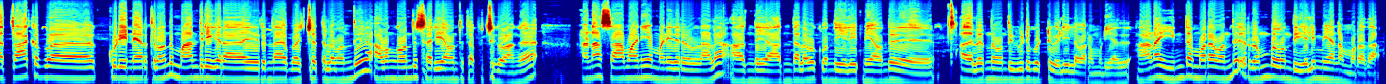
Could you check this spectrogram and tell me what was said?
அது தாக்கக்கூடிய நேரத்தில் வந்து மாந்திரிகராக இருந்த பட்சத்தில் வந்து அவங்க வந்து சரியாக வந்து தப்பிச்சுக்குவாங்க. ஆனால் சாமானிய மனிதர்களால் அந்த அந்த அளவுக்கு வந்து எளிமையாக வந்து அதிலேருந்து வந்து விடுபட்டு வெளியில் வர முடியாது. ஆனால் இந்த முறை வந்து ரொம்ப வந்து எளிமையான முறை தான்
